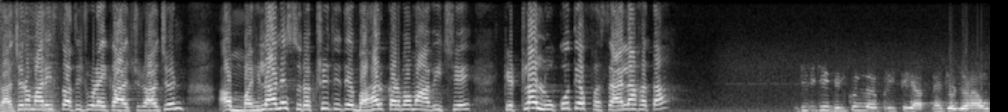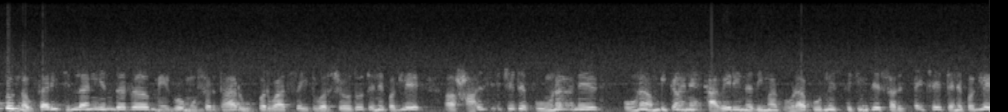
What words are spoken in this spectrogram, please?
રાજન અમારી સાથે જોડાઈ ગયા છે. રાજન, આ મહિલાને સુરક્ષિત રીતે બહાર કાઢવામાં આવી છે. કેટલા લોકો ત્યાં ફસાયેલા હતા? જી જી, બિલકુલ, પ્રીતિ, આપને જો જણાવું તો નવસારી જિલ્લાની અંદર મેઘો મુસળધાર ઉપરવાસ સહિત વરસ્યો હતો. તેને પગલે હાલ જે છે તે પૂર્ણા અને પૂર્ણા અંબિકા અને કાવેરી નદીમાં ઘોડાપૂરની સ્થિતિ જે સર્જાઈ છે, તેને પગલે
